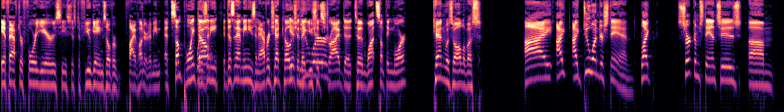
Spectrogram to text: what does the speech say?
if after four years he's just a few games over 500. I mean, at some point, Well, doesn't he? Doesn't that mean he's an average head coach if and that you you should strive to, to want something more? Ken was all of us. I I I do understand. Like circumstances um,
